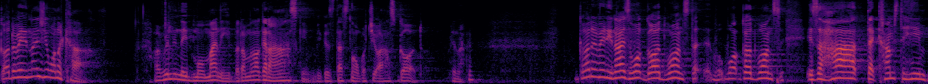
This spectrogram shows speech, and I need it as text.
God already knows you want a car. I really need more money, but I'm not going to ask him because that's not what you ask God. You know? God already knows, and what God wants, what God wants is a heart that comes to Him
